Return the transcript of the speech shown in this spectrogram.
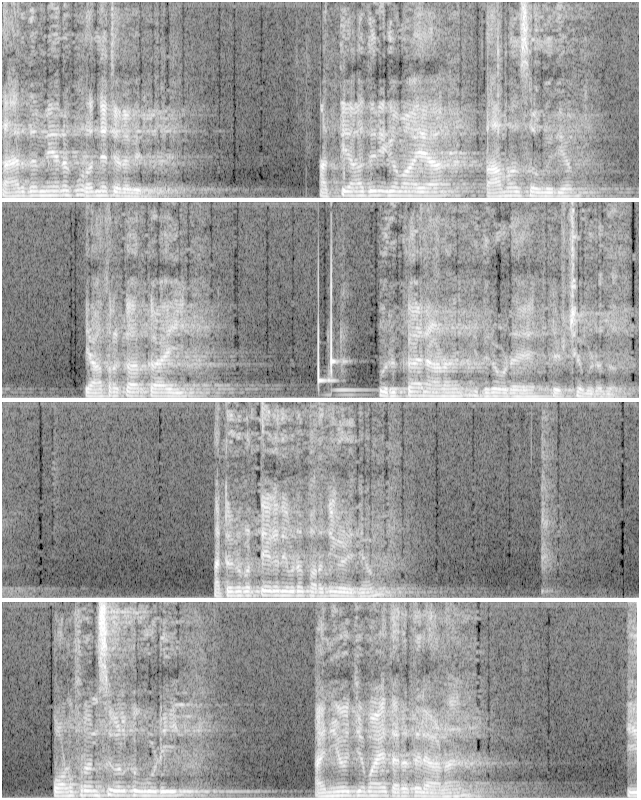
താരതമ്യേന കുറഞ്ഞ ചെലവിൽ അത്യാധുനികമായ താമസ സൗകര്യം യാത്രക്കാർക്കായി ഒരുക്കാനാണ് ഇതിലൂടെ ലക്ഷ്യമിടുന്നത്. മറ്റൊരു പ്രത്യേകത ഇവിടെ പറഞ്ഞു കഴിഞ്ഞു. കോൺഫറൻസുകൾക്ക് കൂടി അനുയോജ്യമായ തരത്തിലാണ് ഈ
